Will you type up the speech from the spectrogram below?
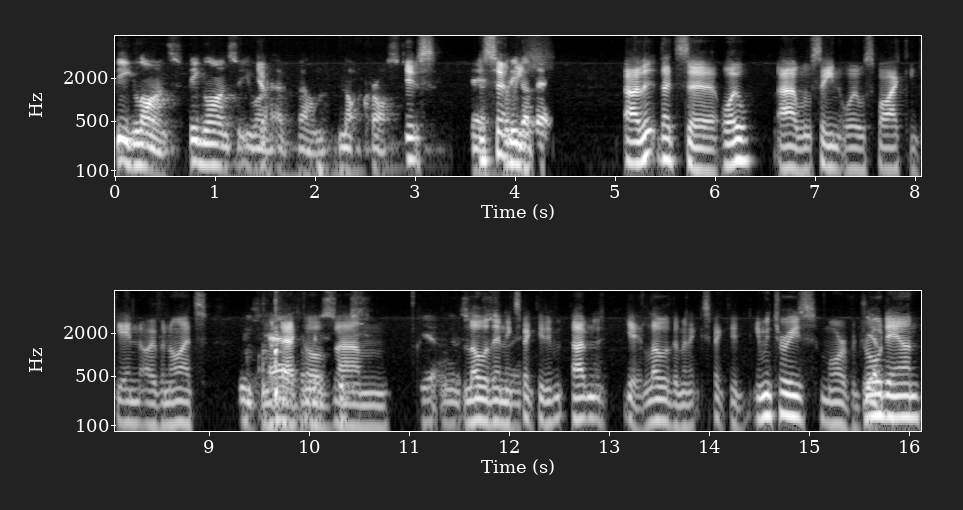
big lines, big lines that you want Yep. to have um, not crossed. It's There. What do you certainly- got there? uh, that's uh, oil. Uh, we've seen oil spike again overnight We on the back of um, yeah, lower than expected. Um, yeah, lower than expected inventories. More of a drawdown.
